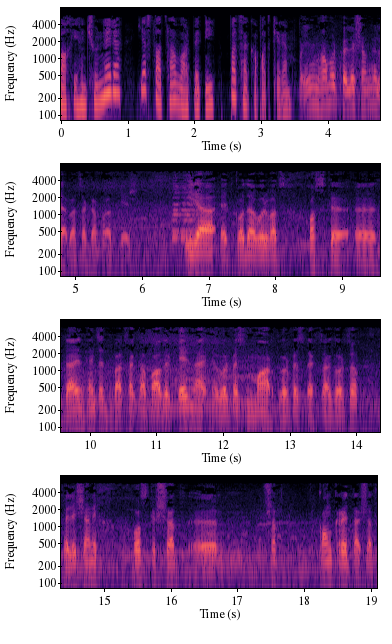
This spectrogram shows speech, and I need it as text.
Բախի հնչյունները եւ ստացավ վարպետի բացակա պատկերը։ Իմ համար Փելեշյանն էլ է բացակա պատկեր։ Իր այդ կոդավորված խոսքը դա հենց այդ բացակա պատկերն է որպես մարդ, որպես ստեղծագործող Փելեշյանի խոսքը շատ շատ կոնկրետ է, շատ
